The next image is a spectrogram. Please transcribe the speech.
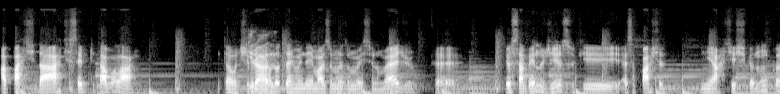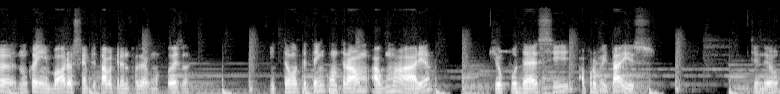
a parte da arte sempre estava lá. Então, tipo, Irado. quando eu terminei mais ou menos o meu ensino médio, é, eu sabendo disso, que essa parte minha artística nunca, nunca ia embora, eu sempre estava querendo fazer alguma coisa. Então eu tentei encontrar um, alguma área que eu pudesse aproveitar isso. Entendeu?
